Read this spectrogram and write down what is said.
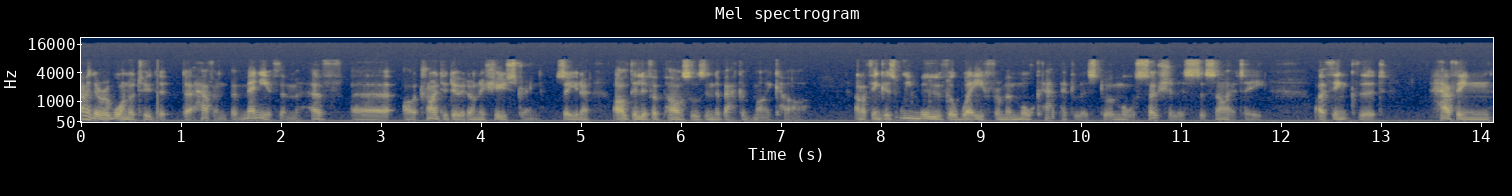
I mean, there are one or two that, that haven't, but many of them have uh, are trying to do it on a shoestring. So you know, I'll deliver parcels in the back of my car, and I think as we move away from a more capitalist to a more socialist society, I think that having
